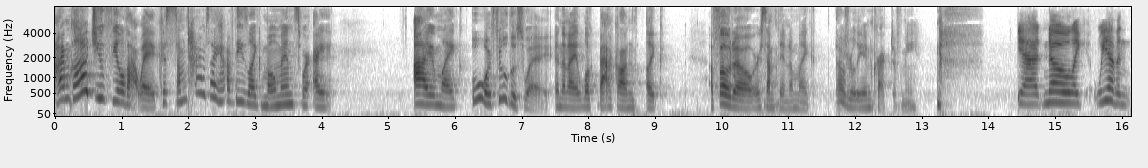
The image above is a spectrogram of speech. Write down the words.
I'm glad you feel that way because sometimes I have these like moments where I I'm like, oh, I feel this way, and then I look back on like a photo or something. And I'm like, that was really incorrect of me. Yeah, no, like we haven't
